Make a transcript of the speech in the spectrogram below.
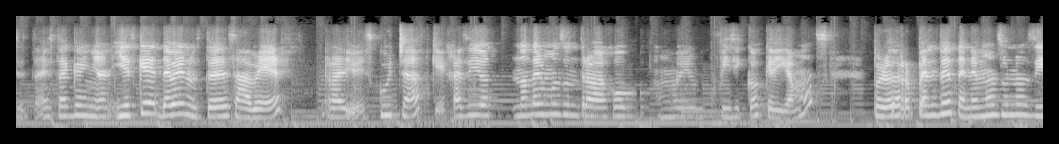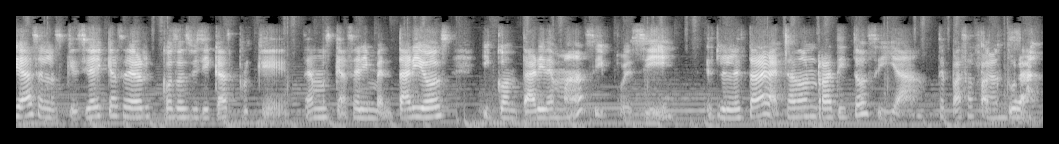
Está, está cañón. Y es que deben ustedes saber radio escucha, que Has y yo no tenemos un trabajo muy físico, que digamos, pero de repente tenemos unos días en los que sí hay que hacer cosas físicas porque tenemos que hacer inventarios y contar y demás, y pues sí, el estar agachado un ratito sí ya te pasa factura.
